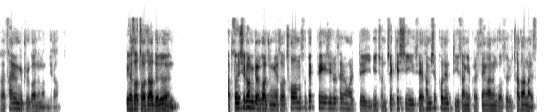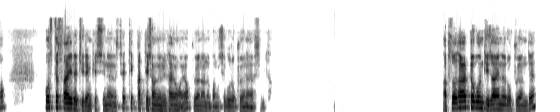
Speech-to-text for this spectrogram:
아, 사용이 불가능합니다. 그래서 저자들은 앞선 실험 결과 중에서 처음 수백 페이지를 사용할 때 이미 전체 캐시의 30% 이상이 발생하는 것을 착안해서 호스트 사이드 디램 캐시는 스태틱 파티션을 사용하여 구현하는 방식으로 구현하였습니다. 앞서 살펴본 디자인으로 구현된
